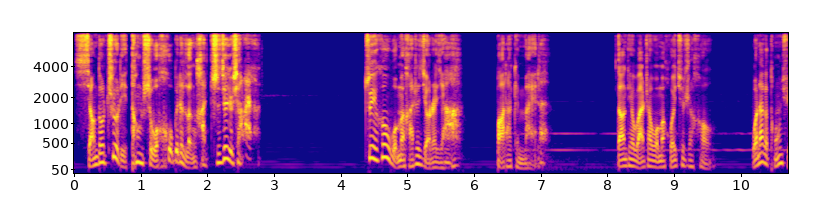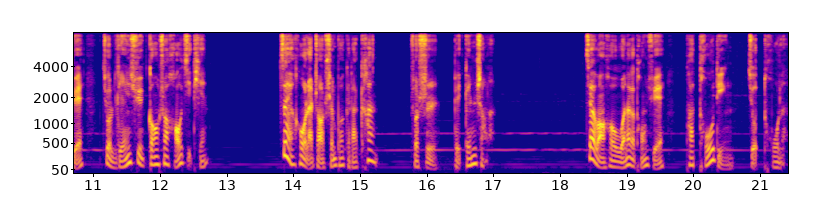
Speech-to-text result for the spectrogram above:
想到这里，当时我后背的冷汗直接就下来了。最后，我们还是咬着牙把他给埋了。当天晚上我们回去之后，我那个同学就连续高烧好几天。再后来找神婆给他看，说是被跟上了。再往后，我那个同学他头顶就秃了，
